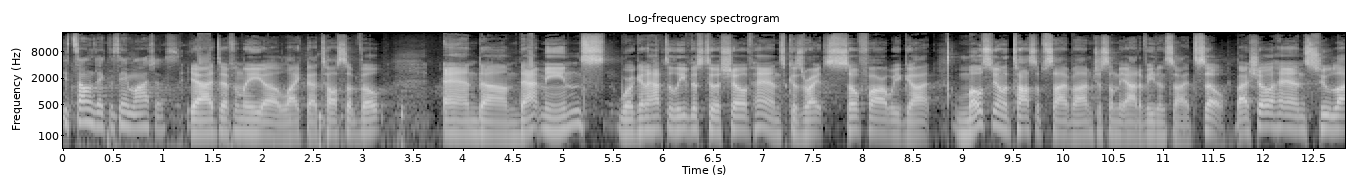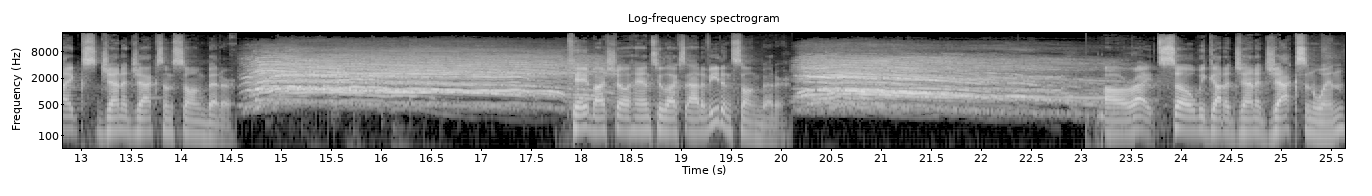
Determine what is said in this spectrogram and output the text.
It sounds like the same artist. Yeah, I definitely uh, like that toss-up vote. And um, that means we're gonna have to leave this to a show of hands because right so far we got mostly on the toss-up side, but I'm just on the out of Eden side. So by show of hands, who likes Janet Jackson's song better? Okay, by show of hands, who likes Out of Eden's song better? All right, so we got a Janet Jackson win.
